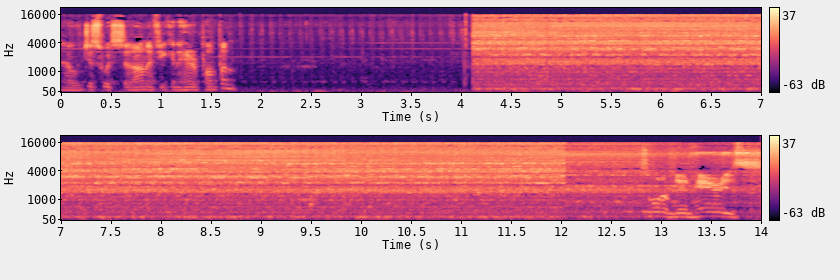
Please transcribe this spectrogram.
Now, we just switched it on if you can hear pumping. What I'm doing here is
